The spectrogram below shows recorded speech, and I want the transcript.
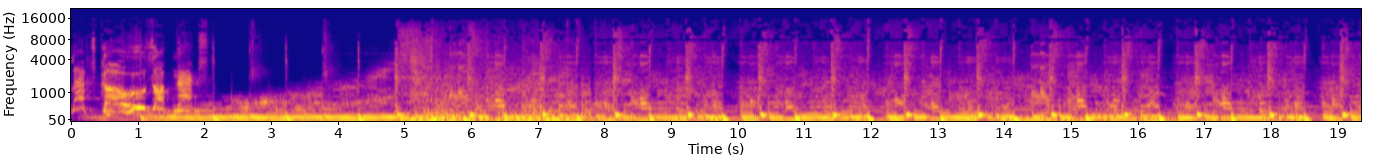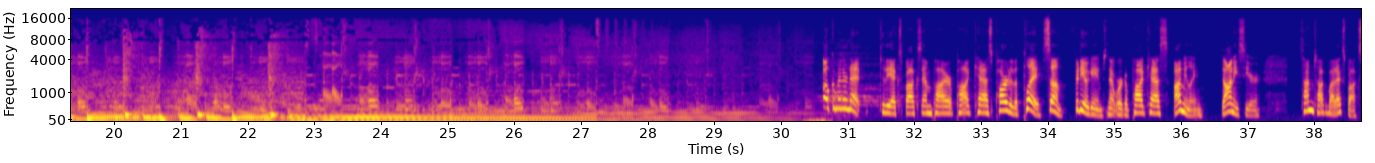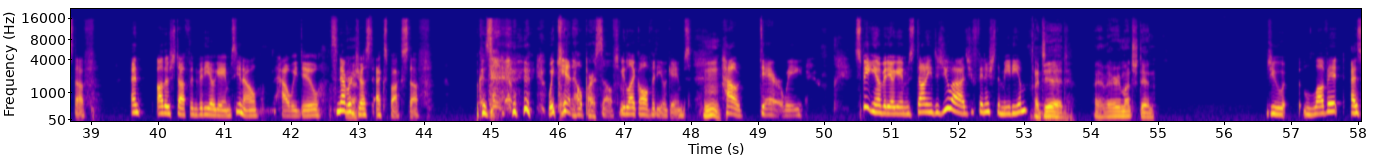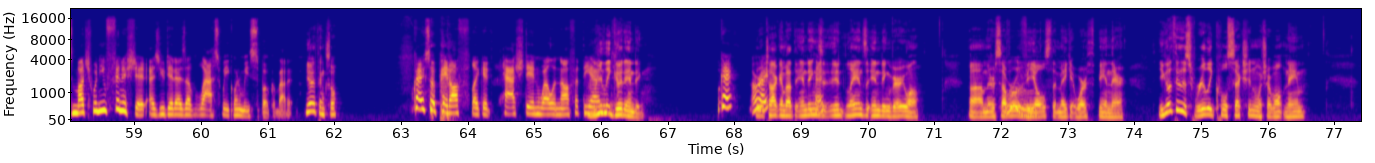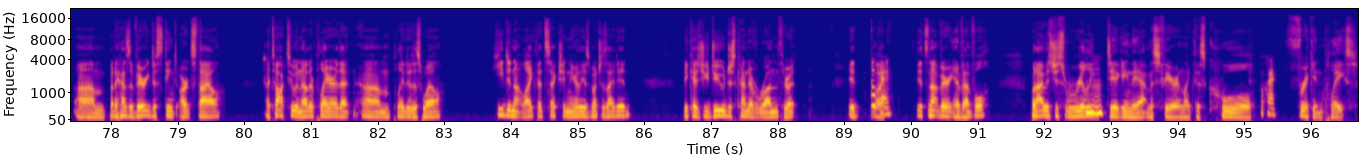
Let's go! Who's up next? Welcome, Internet, to the Xbox Empire podcast, part of the Play Some Video Games network of podcasts. I'm Elaine. Donnie's here. It's time to talk about Xbox stuff and other stuff in video games. You know how we do. It's never Yeah. just Xbox stuff because we can't help ourselves. We like all video games. Hmm. How dare we? Speaking of video games, Donnie, did you uh, did you finish the medium? I did. I very much did. You love it as much when you finished it as you did as of last week when we spoke about it? Yeah, I think so. Okay, so it paid off. Like it cashed in well enough at the end. Really good ending. Okay, all we right. were talking about the endings. Okay. It lands the ending very well. Um, there are several Ooh. reveals that make it worth being there. You go through this really cool section, which I won't name, um, but it has a very distinct art style. I talked to another player that um, played it as well. He did not like that section nearly as much as I did because you do just kind of run through it. It Okay. like it's not very eventful, but I was just really Mhm. digging the atmosphere and like this cool okay. freaking place.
